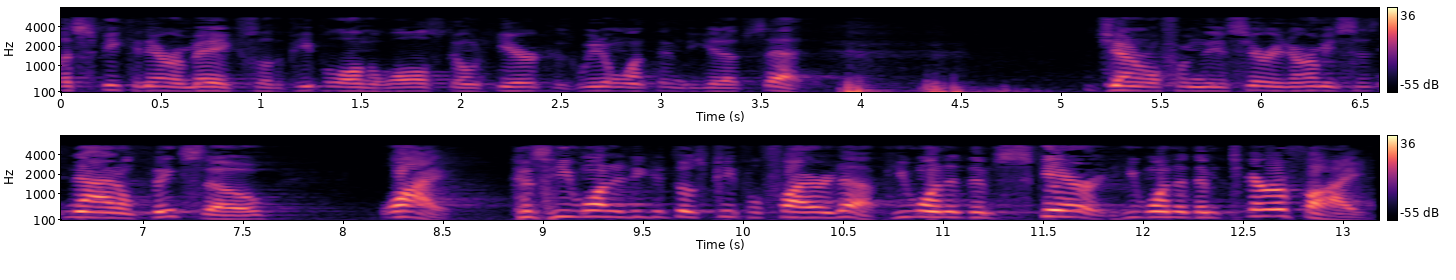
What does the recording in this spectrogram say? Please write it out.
Let's speak in Aramaic so the people on the walls don't hear because we don't want them to get upset. General from the Assyrian army says, nah, I don't think so. Why? Because he wanted to get those people fired up. He wanted them scared. He wanted them terrified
